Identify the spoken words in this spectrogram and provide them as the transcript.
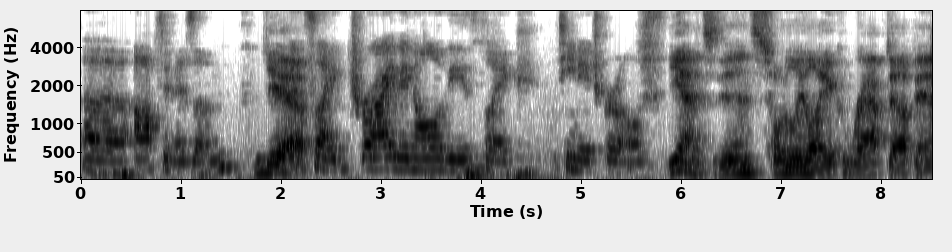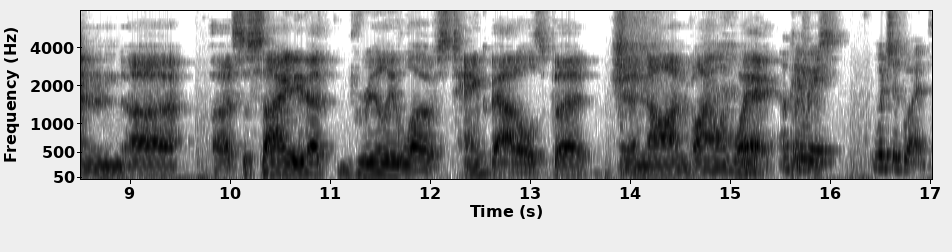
uh, optimism Yeah, that's like driving all of these like teenage girls. Yeah, and it's and it's totally like wrapped up in uh, a society that really loves tank battles, but in a non-violent way. Okay, which wait. Is, Which is what?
